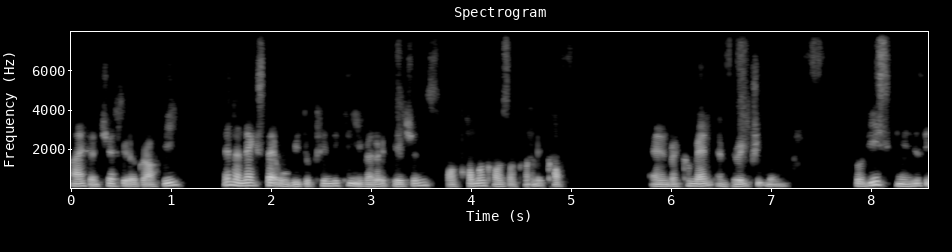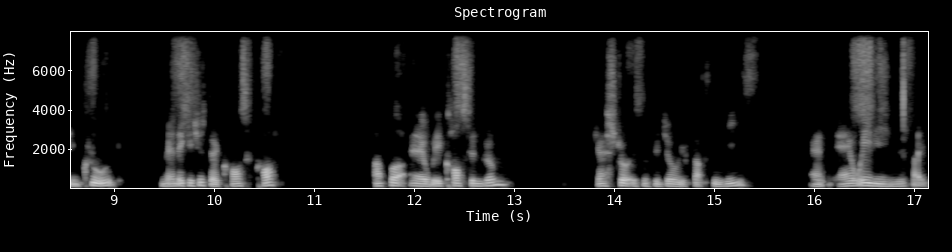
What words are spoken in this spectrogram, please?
signs and chest radiography, then the next step will be to clinically evaluate patients for common cause of chronic cough and recommend empiric treatment. So these diseases include medications that cause cough, upper airway cough syndrome, gastroesophageal reflux disease, and airway diseases like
